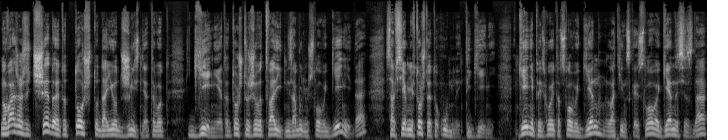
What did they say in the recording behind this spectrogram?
но важно, что шедо – это то, что дает жизнь, это вот гений, это то, что животворит. Не забудем слово гений, да, совсем не в то, что это умный, ты гений. Гений происходит от слова ген, латинское слово, генезис, да,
